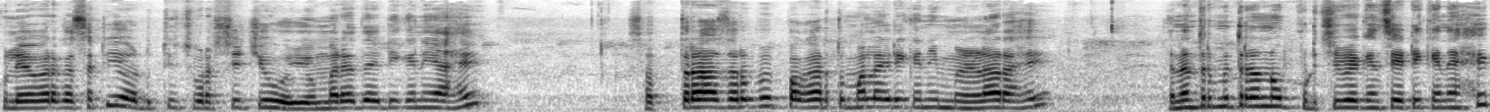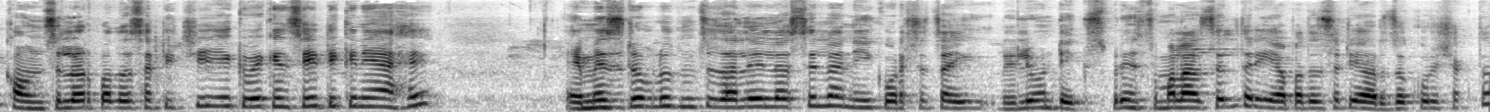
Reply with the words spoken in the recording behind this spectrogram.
खुल्या वर्गासाठी अडतीस वर्षाची वयोमर्यादा या ठिकाणी आहे. सतरा हजार रुपये पगार तुम्हाला या ठिकाणी मिळणार आहे. त्यानंतर मित्रांनो पुढची वॅकन्सी या ठिकाणी आहे. काउन्सिलर पदासाठीची एक वॅकन्सी या ठिकाणी आहे. एम एस डब्ल्यू तुमचं झालेलं असेल आणि एक वर्षाचा रिलेव्हंट एक्सपिरियन्स तुम्हाला असेल तर या पदासाठी अर्ज करू शकता.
